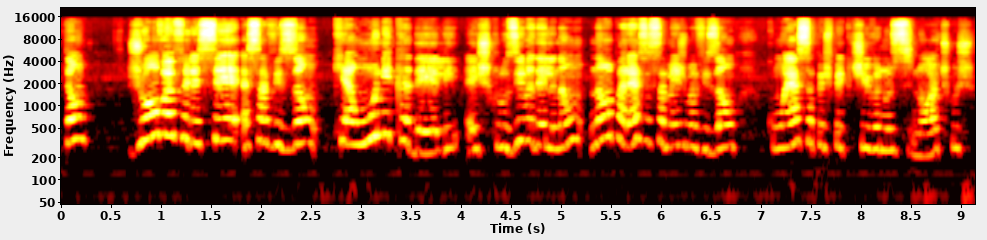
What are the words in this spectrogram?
Então, João vai oferecer essa visão que é única dele, é exclusiva dele, não, não aparece essa mesma visão com essa perspectiva nos sinóticos,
